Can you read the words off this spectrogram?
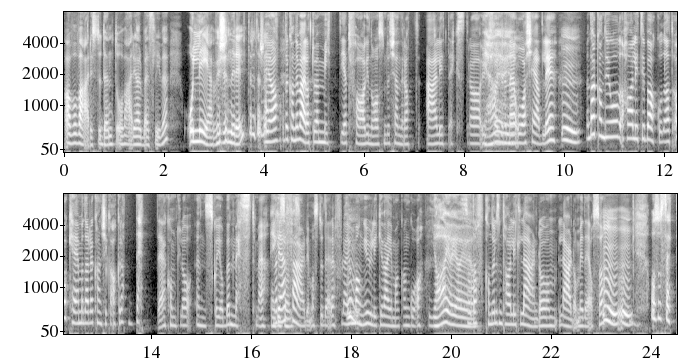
av å være student og være i arbeidslivet. Og leve generelt, rett og slett. Ja, og det kan jo være at du er midt i et fag nå som du kjenner at er litt ekstra Ja, ja, utfordrende ja. og kjedelig. Mm. Men da kan du jo ha litt i bakhodet at ok, men da er det kanskje ikke akkurat dette jeg kommer til å ønske å jobbe mest med når jeg er ferdig med å studere. For det er jo Mm. mange ulike veier man kan gå. Ja, ja, ja. ja. Så da kan du liksom ta litt lærdom, lærdom i det også. Mm, mm. Og så sette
